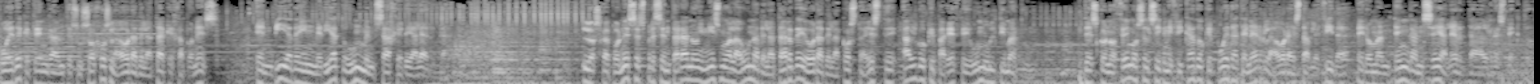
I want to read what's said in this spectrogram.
Puede que tenga ante sus ojos la hora del ataque japonés. Envía de inmediato un mensaje de alerta. Los japoneses presentarán hoy mismo a la una de la tarde, hora de la costa este, algo que parece un ultimátum. Desconocemos el significado que pueda tener la hora establecida, pero manténganse alerta al respecto.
